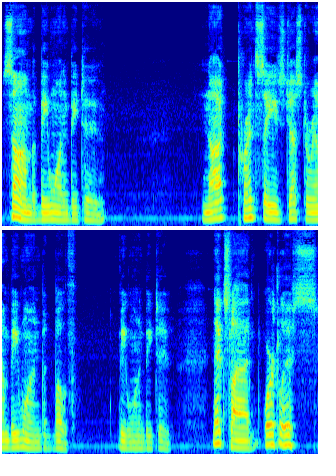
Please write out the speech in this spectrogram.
sum of B1 and B2, not parentheses just around B1, but both B1 and B2. Next slide, worthless.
